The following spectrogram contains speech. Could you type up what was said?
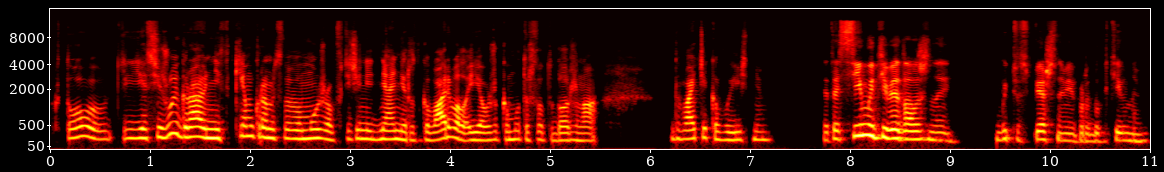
Кто? Я сижу, играю, ни с кем, кроме своего мужа, в течение дня не разговаривала, и я уже кому-то что-то должна. Давайте-ка выясним. Это симы тебе должны быть успешными и продуктивными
